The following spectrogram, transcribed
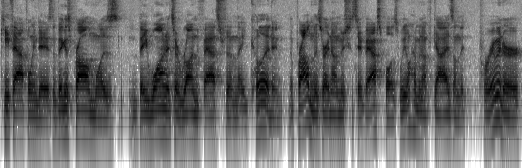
Keith Appling days, the biggest problem was they wanted to run faster than they could. And the problem is right now in Michigan State basketball is we don't have enough guys on the perimeter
